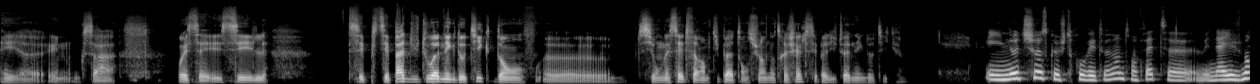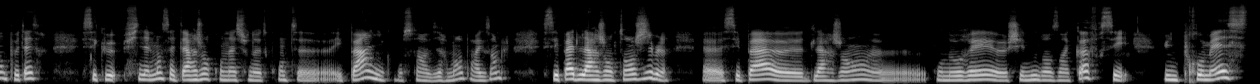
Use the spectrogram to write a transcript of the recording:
Et, euh, et, donc ça, ouais, c'est c'est pas du tout anecdotique dans euh, si on essaie de faire un petit peu attention à notre échelle, c'est pas du tout anecdotique. Et une autre chose que je trouve étonnante, en fait, euh, mais naïvement peut-être, c'est que finalement cet argent qu'on a sur notre compte euh, épargne, quand on se fait un virement par exemple, c'est pas de l'argent tangible, euh, c'est pas de l'argent qu'on aurait chez nous dans un coffre, c'est une promesse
